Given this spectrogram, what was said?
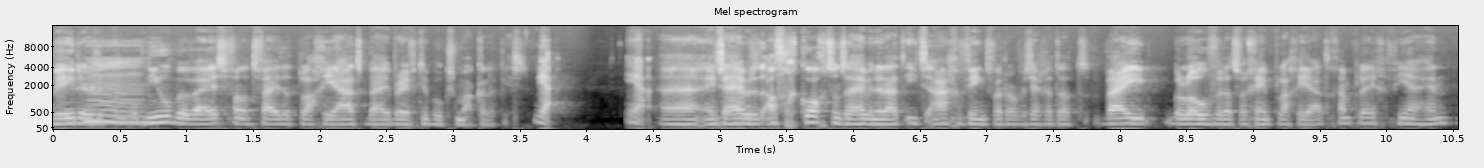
weder Hmm. opnieuw bewijs van het feit dat plagiaat bij Brave New Books makkelijk is. Ja, ja. Eh, en zij hebben het afgekocht, want zij hebben inderdaad iets aangevinkt waardoor we zeggen dat wij beloven dat we geen plagiaat gaan plegen via hen.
